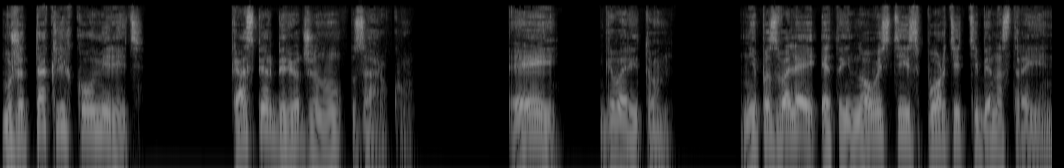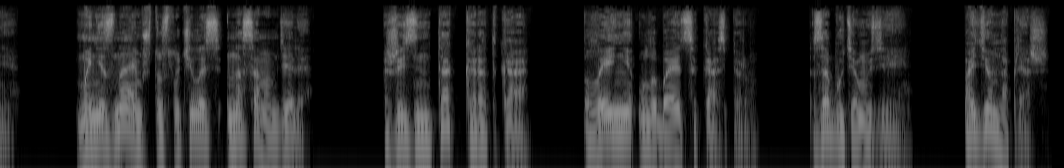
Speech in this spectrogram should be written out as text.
может так легко умереть». Каспер берет жену за руку. «Эй», — говорит он, — «не позволяй этой новости испортить тебе настроение. Мы не знаем, что случилось на самом деле. Жизнь так коротка, Лейни улыбается Касперу. «Забудь о музее. Пойдем на пляж».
